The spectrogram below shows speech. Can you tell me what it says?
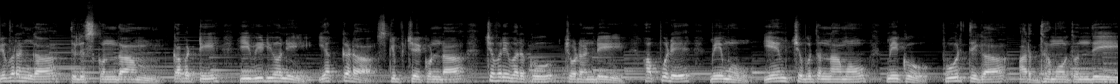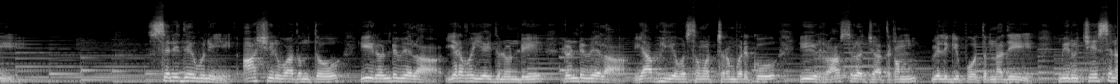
వివరంగా తెలుసుకుందాం. కాబట్టి ఈ వీడియోని ఎక్కడ స్కిప్ చేయకుండా చివరి వరకు చూడండి. అప్పుడే మేము ఏం చెబుతున్నామో మీకు పూర్తిగా అర్థమవుతుంది. శనిదేవుని ఆశీర్వాదంతో ఈ రెండు వేల ఇరవై ఐదు నుండి రెండు వేల యాభైవ సంవత్సరం వరకు ఈ రాసుల జాతకం వెలిగిపోతున్నది. మీరు చేసిన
